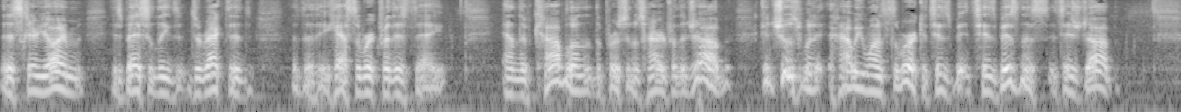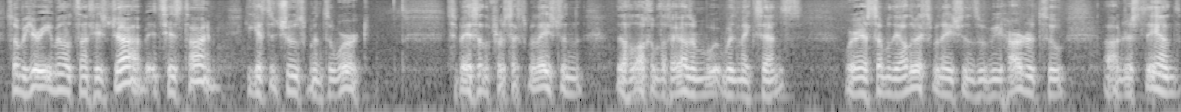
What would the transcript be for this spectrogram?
that Eschir Yom is basically directed that, he has to work for this day. And the Kablan, the person who's hired for the job, can choose when, how he wants to work. It's his, it's his business, it's his job. So over here, even though it's not his job, it's his time. He gets to choose when to work. So based on the first explanation, the halach of the Chayei Adam would make sense, whereas some of the other explanations would be harder to understand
